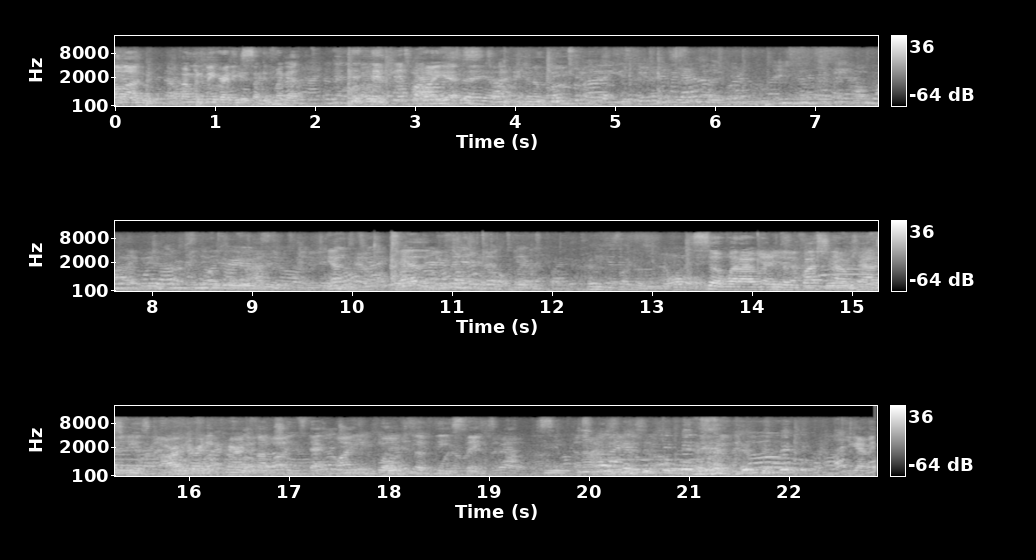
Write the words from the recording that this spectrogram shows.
Hold on, if I'm gonna be here, I need to suck in my gut. Why, yes. So what I, would- the question I was asking is, are there any parent functions that do both of these things at the same time? You got me?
